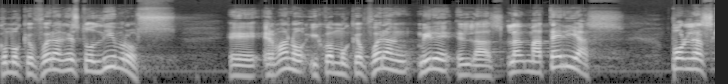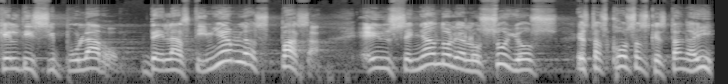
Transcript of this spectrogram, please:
como que fueran estos libros, eh, hermano, y como que fueran, mire, las, las materias por las que el discipulado de las tinieblas pasa, enseñándole a los suyos estas cosas que están ahí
